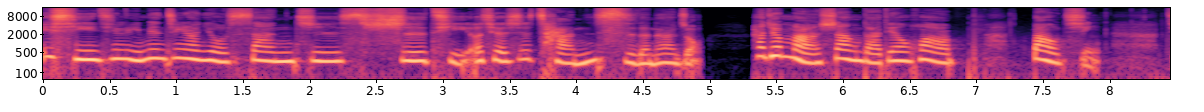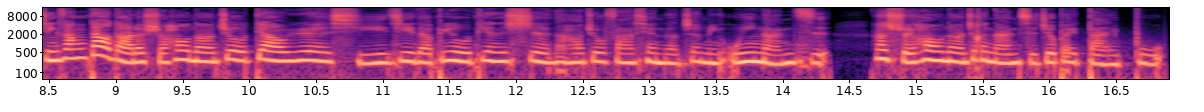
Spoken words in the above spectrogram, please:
一洗衣机里面竟然有三只尸体，而且是惨死的那种。她就马上打电话报警。警方到达的时候呢，就调阅洗衣机的闭路电视，然后就发现了这名无衣男子。那随后呢，这个男子就被逮捕。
